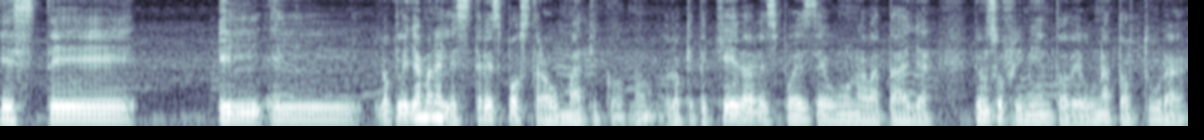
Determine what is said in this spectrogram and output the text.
Este. El, el- lo que le llaman el estrés postraumático, ¿no? Lo que te queda después de una batalla, de un sufrimiento, de una tortura,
